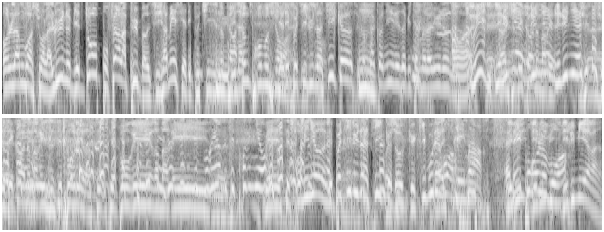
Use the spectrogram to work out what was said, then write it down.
on l'envoie sur la lune bientôt pour faire la pub. Si jamais s'il y a des petits C'est une opération de lunatiques- promotion, S'il y a des ouais, petits lunatiques, c'est comme Hmm. ça qu'on dit les habitants de la lune. Non, hein. Oui, les Non, je lumières, les déconne, lumières, Marie. les lumières. Je, je déconne Marise, c'est pour rire, c'est c'est pour rire que c'est pour rire, mais c'est trop mignon. mais c'est trop mignon, les petits lunatiques donc qui voulaient Ouais, voir Neymar. c'est- Eh ben, ils pourront le voir. Des lumières.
